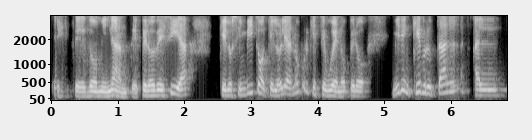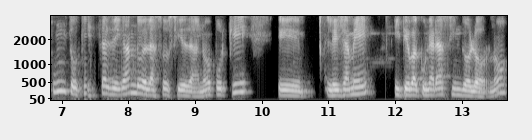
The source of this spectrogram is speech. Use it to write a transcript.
este, dominantes. Pero decía que los invito a que lo lean, no porque esté bueno, pero miren qué brutal al punto que está llegando la sociedad, ¿no? ¿Por qué eh, le llamé y te vacunarás sin dolor, ¿no?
